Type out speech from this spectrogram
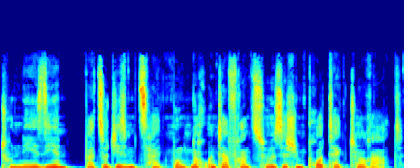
Tunesien war zu diesem Zeitpunkt noch unter französischem Protektorat.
